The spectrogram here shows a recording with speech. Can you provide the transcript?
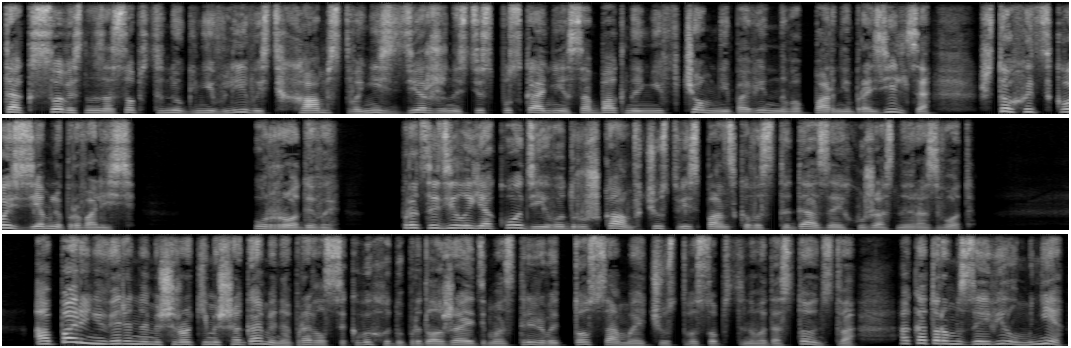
так совестно за собственную гневливость, хамство, несдержанность и спускание собак на ни в чем не повинного парня-бразильца, что хоть сквозь землю провались. «Уроды вы!» — процедила я Коди и его дружкам в чувстве испанского стыда за их ужасный развод. А парень уверенными широкими шагами направился к выходу, продолжая демонстрировать то самое чувство собственного достоинства, о котором заявил мне,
